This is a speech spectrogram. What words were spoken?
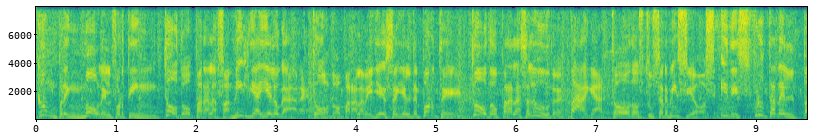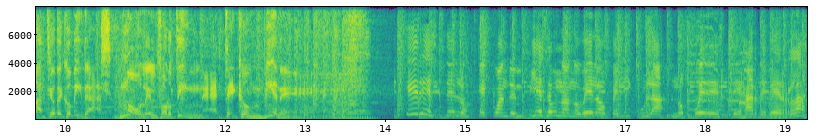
Compren Mole el Fortín. Todo para la familia y el hogar. Todo para la belleza y el deporte. Todo para la salud. Paga todos tus servicios y disfruta del patio de comidas. Mole el Fortín. Te conviene. ¿Eres de los que cuando empieza una novela o película no puedes dejar de verla?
